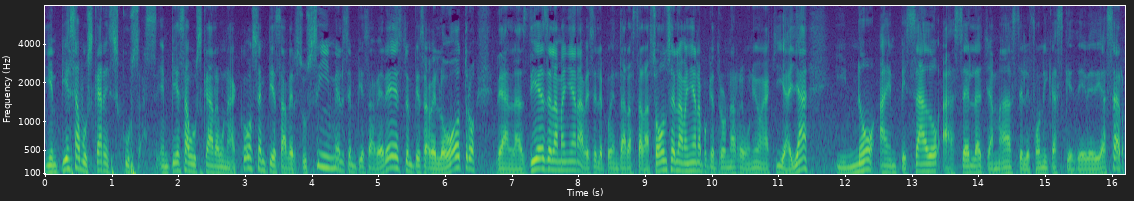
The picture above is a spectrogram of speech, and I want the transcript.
y empieza a buscar excusas, empieza a buscar una cosa, empieza a ver sus emails, empieza a ver esto, empieza a ver lo otro, le dan las 10 de la mañana, a veces le pueden dar hasta las 11 de la mañana porque entró una reunión aquí y allá y no ha empezado a hacer las llamadas telefónicas que debe de hacer.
